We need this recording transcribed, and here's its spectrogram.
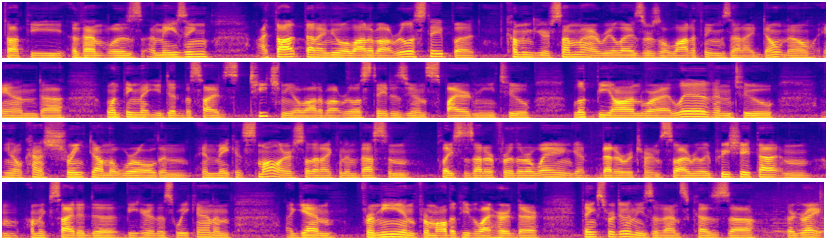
Thought the event was amazing. I thought that I knew a lot about real estate, but coming to your seminar, I realized there's a lot of things that I don't know. And uh, one thing that you did besides teach me a lot about real estate is you inspired me to look beyond where I live and to, you know, kind of shrink down the world and, and make it smaller so that I can invest in places that are further away and get better returns. So I really appreciate that. And I'm, I'm excited to be here this weekend. And again, for me and from all the people I heard there, thanks for doing these events because uh, they're great.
